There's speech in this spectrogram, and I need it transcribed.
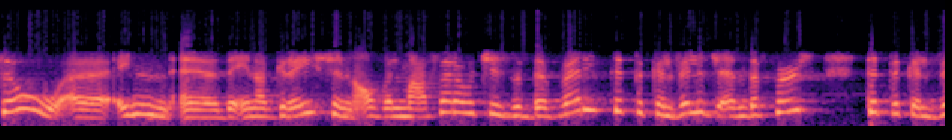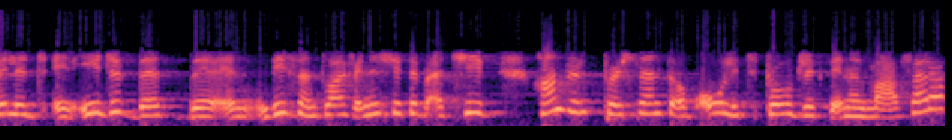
saw uh, in uh, the inauguration of Al Masara, which is the very typical village and the first typical village in Egypt that the Decent Life Initiative achieved 100% of all its projects in Al Masara,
